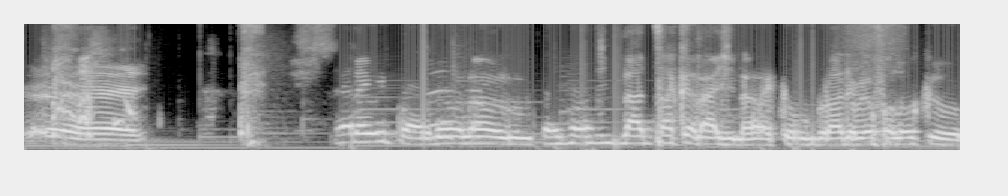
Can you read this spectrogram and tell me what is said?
É. Pera aí, pai. Não, não, não tô falando nada de sacanagem, não. É que o brother meu falou que o.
